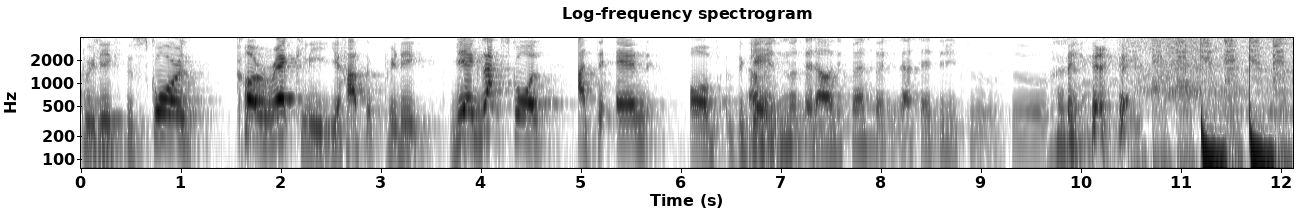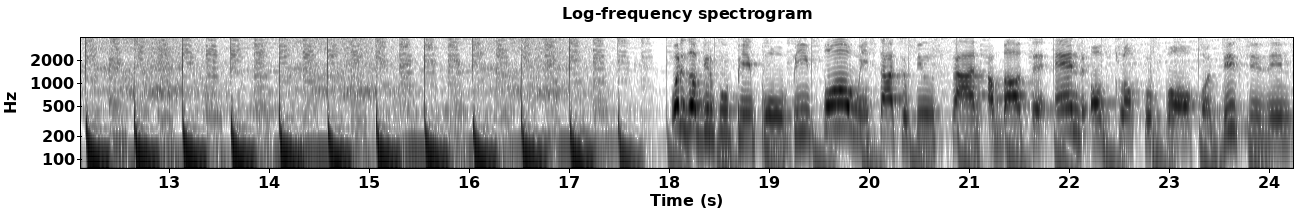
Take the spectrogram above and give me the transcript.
predicts the scores correctly. You have to predict the exact scores at the end of the game. Always noted I was the first person that said 3-2, so... What is up, beautiful people? Before we start to feel sad about the end of club football for this season,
